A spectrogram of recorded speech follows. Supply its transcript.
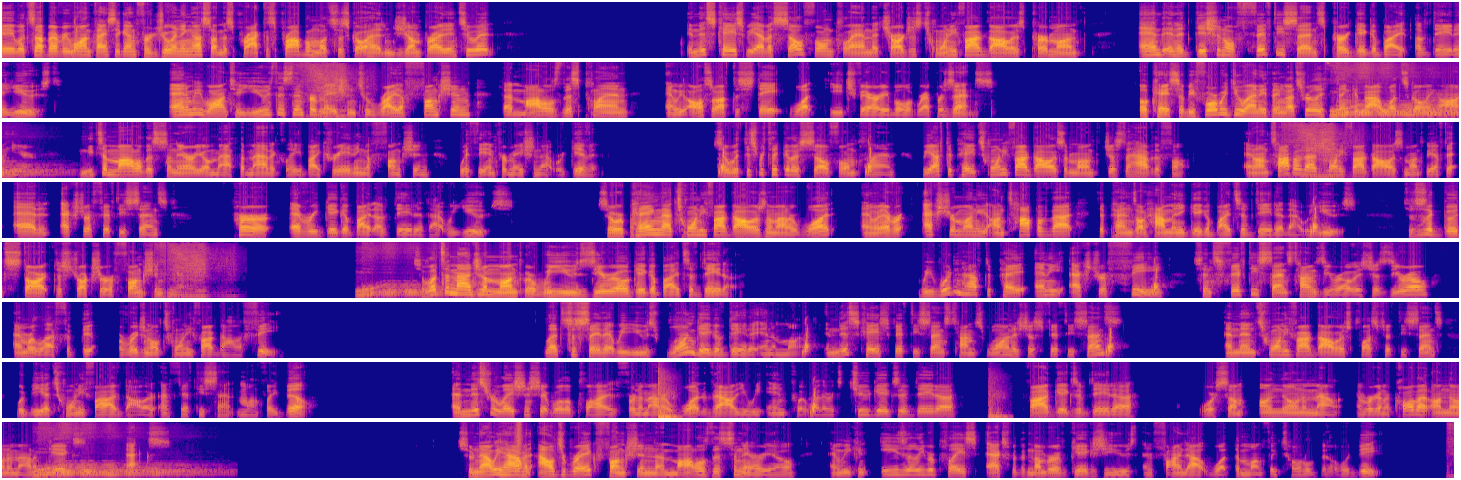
Hey, what's up everyone? Thanks again for joining us on this practice problem. Let's just go ahead and jump right into it. In this case, we have a cell phone plan that charges $25 per month and an additional 50 cents per gigabyte of data used. And we want to use this information to write a function that models this plan, and we also have to state what each variable represents. Okay, so before we do anything, let's really think about what's going on here. We need to model this scenario mathematically by creating a function with the information that we're given. So with this particular cell phone plan, we have to pay $25 a month just to have the phone. And on top of that $25 a month, we have to add an extra 50 cents per every gigabyte of data that we use. So we're paying that $25 no matter what, and whatever extra money on top of that depends on how many gigabytes of data that we use. This is a good start to structure a function here. So let's imagine a month where we use 0 gigabytes of data. We wouldn't have to pay any extra fee since 50 cents times 0 is just 0 and we're left with the original $25 fee. Let's just say that we use 1 gig of data in a month. In this case, 50 cents times 1 is just 50 cents. And then $25 plus 50 cents would be a $25.50 monthly bill. And this relationship will apply for no matter what value we input, whether it's 2 gigs of data, 5 gigs of data, or some unknown amount. And we're going to call that unknown amount of gigs x. So now we have an algebraic function that models this scenario, and we can easily replace x with the number of gigs used and find out what the monthly total bill would be.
